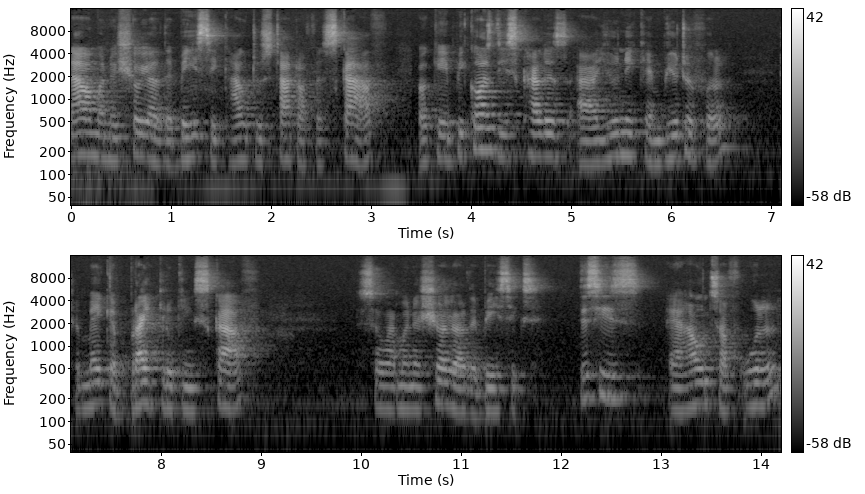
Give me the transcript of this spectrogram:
Now i'm going to show you the basic how to start off a scarf. Okay because these colors are unique and beautiful to make a bright looking scarf so i'm going to show you all the basics. This is a ounce of wool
